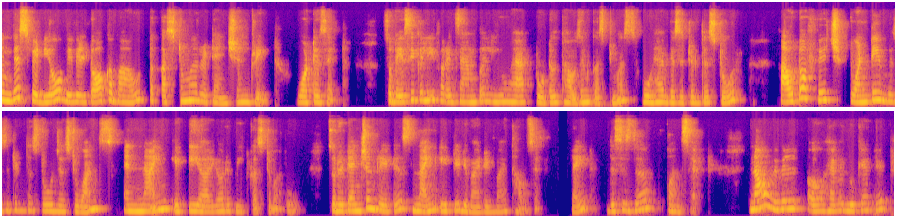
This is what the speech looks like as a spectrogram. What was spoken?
in this video, we will talk about the customer retention rate. What is it? So basically, for example, you have total 1000 customers who have visited the store, out of which 20 visited the store just once and 980 are your repeat customer. So retention rate is 980 divided by 1000, right? This is the concept. Now we will uh, have a look at it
